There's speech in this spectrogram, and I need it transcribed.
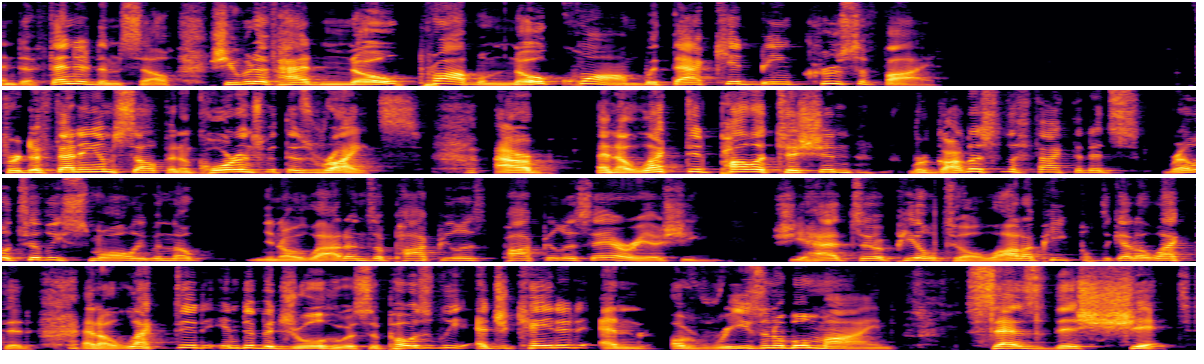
and defended himself, she would have had no problem, no qualm with that kid being crucified for defending himself in accordance with his rights. Our an elected politician, regardless of the fact that it's relatively small, even though you know Loudoun's a populous populous area, she she had to appeal to a lot of people to get elected. An elected individual who is supposedly educated and of reasonable mind says this shit.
